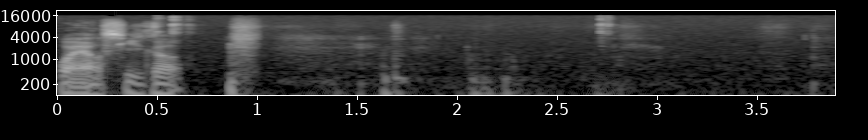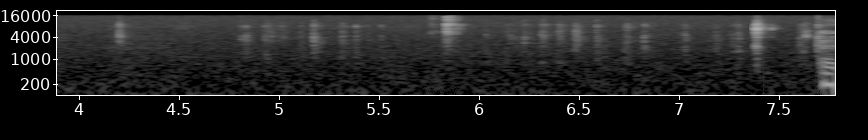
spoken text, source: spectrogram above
What else you got? Uh,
